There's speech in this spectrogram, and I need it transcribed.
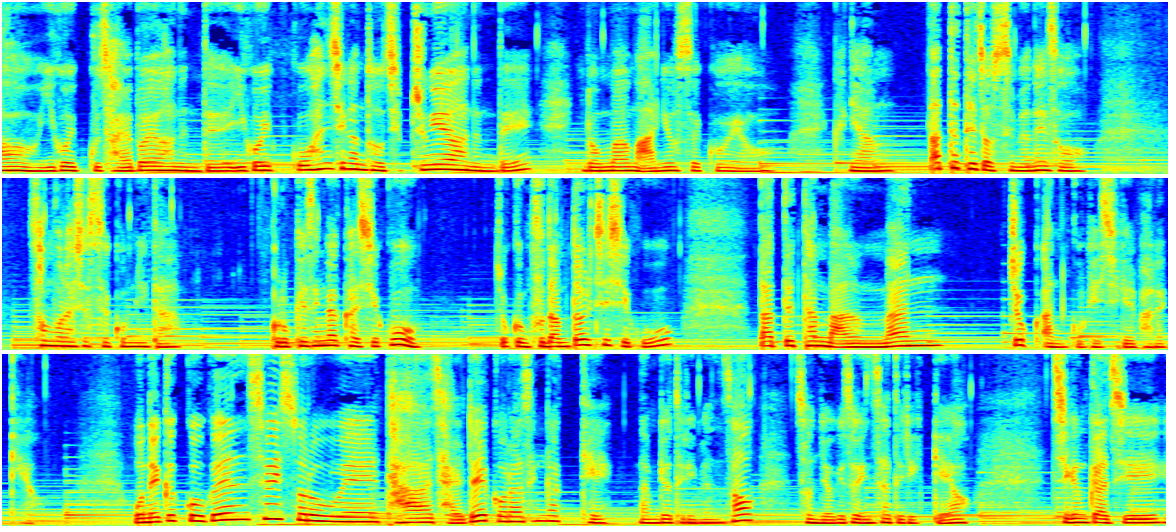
아우, 이거 입고 잘 봐야 하는데, 이거 입고 한 시간 더 집중해야 하는데, 이런 마음 아니었을 거예요. 그냥 따뜻해졌으면 해서 선물하셨을 겁니다. 그렇게 생각하시고, 조금 부담 떨치시고, 따뜻한 마음만 쭉 안고 계시길 바랄게요. 오늘 끝곡은 스위스로우의 다 잘 될 거라 생각해 남겨드리면서 전 여기서 인사드릴게요. 지금까지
